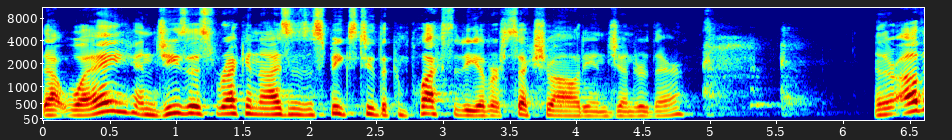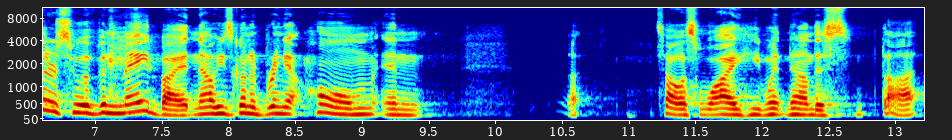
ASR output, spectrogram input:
that way, and Jesus recognizes and speaks to the complexity of our sexuality and gender there. And there are others who have been made by it. Now he's going to bring it home and tell us why he went down this thought.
